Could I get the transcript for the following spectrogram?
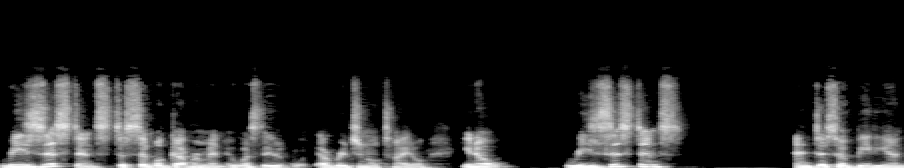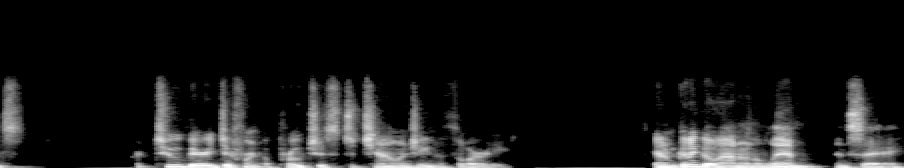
resistance to civil government, it was the original title. You know, resistance and disobedience are two very different approaches to challenging authority. And I'm going to go out on a limb and say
